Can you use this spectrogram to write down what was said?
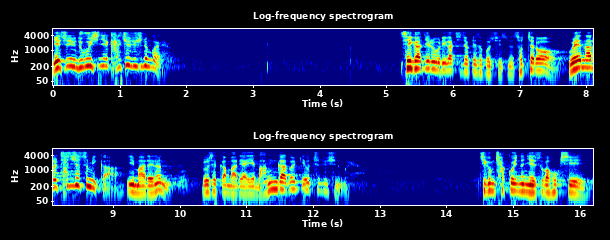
예수님이 누구이신지를 가르쳐 주시는 거예요. 세 가지를 우리가 지적해서 볼 수 있습니다. 첫째로 왜 나를 찾으셨습니까? 이 말에는 요셉과 마리아의 망각을 깨우쳐 주시는 거예요. 지금 찾고 있는 예수가 혹시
